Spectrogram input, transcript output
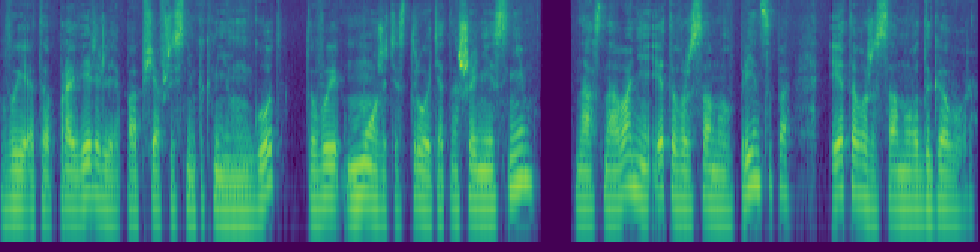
вы это проверили, пообщавшись с ним как минимум год, то вы можете строить отношения с ним на основании этого же самого принципа, этого же самого договора.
